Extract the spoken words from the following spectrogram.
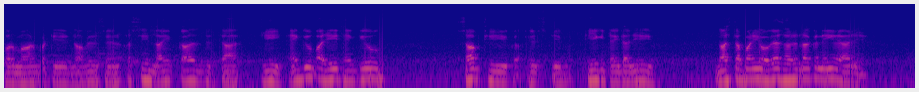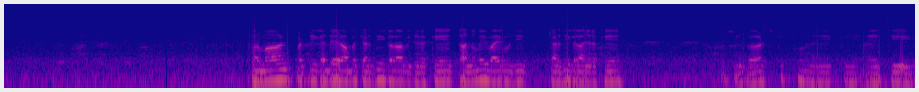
ਫਰਮਾਨ ਪੱਟੀ, ਨਾਵਿਲ ਸੈਨ, ਅਸੀਂ ਲਾਈਕ ਕਰ ਦਿੱਤਾ। ਜੀ ਥੈਂਕ ਯੂ ਭਾਜੀ ਥੈਂਕ ਯੂ ਸਭ ਠੀਕ ਇਟਸ ਠੀਕ ਠੀਕ ਹੀ ਚਾਹੀਦਾ ਜੀ। ਨਾਸ਼ਤਾ ਪਾਣੀ ਹੋ ਗਿਆ ਸਾਰੇ ਦਾ ਕਿ ਨਹੀਂ ਹੋਇਆ ਜੀ? ਫਰਮਾਨ ਪੱਟੀ ਕਹਿੰਦੇ, ਰੱਬ ਚੜ੍ਹਦੀ ਕਲਾ ਵਿੱਚ ਰੱਖੇ। ਤੁਹਾਨੂੰ ਵੀ ਵਾਹਿਗੁਰੂ ਜੀ, ਚੜ੍ਹਦੀ ਕਲਾ 'ਚ ਰੱਖੇ। ਤੁਸੀਂ ਬਰਡਸ ਕਿੱਥੋਂ ਲੈ ਕੇ ਆਏ ਸੀ?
